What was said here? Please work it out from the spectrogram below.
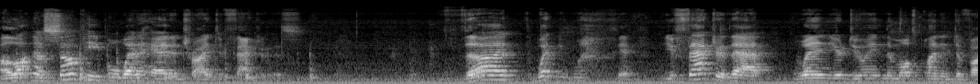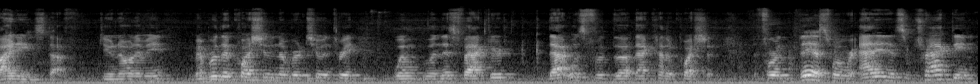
A lot, now some people went ahead and tried to factor this. The, what, yeah, you factor that when you're doing the multiplying and dividing stuff. Do you know what I mean? Remember the question number two and three, when, when this factored? That was for the, that kind of question. For this, when we're adding and subtracting,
